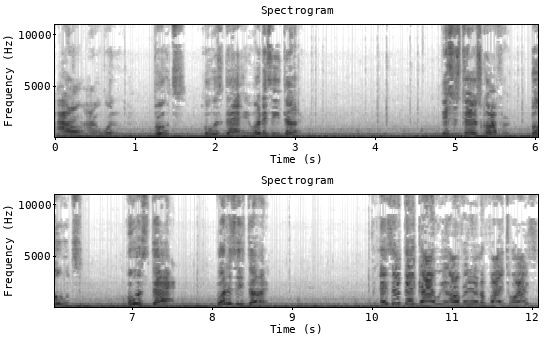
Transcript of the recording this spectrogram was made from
I don't. I, what Boots? Who is that? What has he done? This is Terence Crawford. Boots? Who is that? What has he done? Is that that guy we offered him to fight twice?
